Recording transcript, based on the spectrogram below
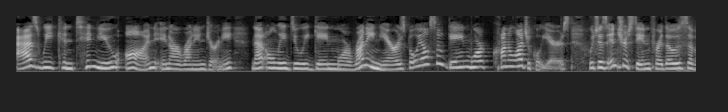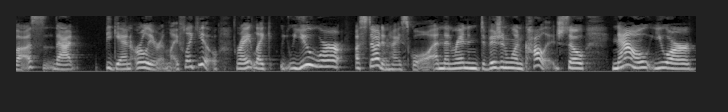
as we continue on in our running journey, not only do we gain more running years, but we also gain more chronological years, which is interesting for those of us that began earlier in life like you right? Like you were a stud in high school and then ran in division 1 college. So now you are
